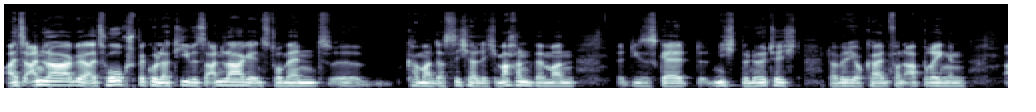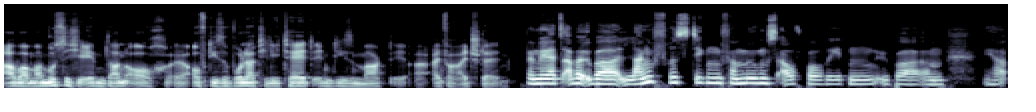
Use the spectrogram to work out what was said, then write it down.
als Anlage, als hochspekulatives Anlageinstrument äh, kann man das sicherlich machen, wenn man dieses Geld nicht benötigt. Da will ich auch keinen von abbringen. Aber man muss sich eben dann auch äh, auf diese Volatilität in diesem Markt äh, einfach einstellen. Wenn wir jetzt aber über langfristigen Vermögensaufbau reden, über, ähm, ja,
